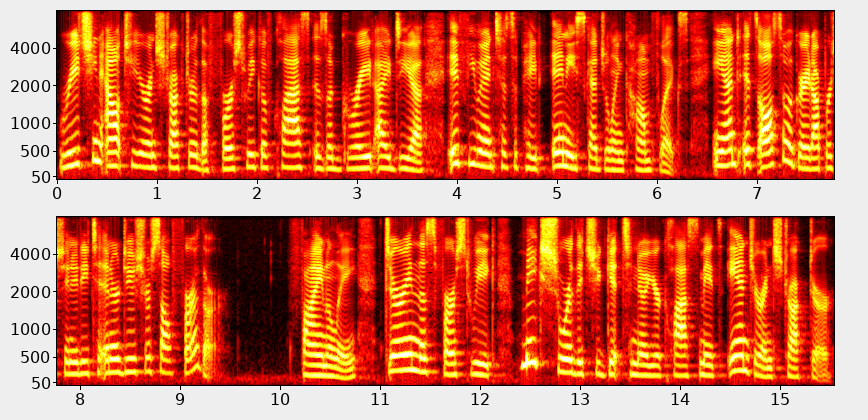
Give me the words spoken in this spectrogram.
reaching out to your instructor the first week of class is a great idea if you anticipate any scheduling conflicts, and it's also a great opportunity to introduce yourself further. Finally, during this first week, make sure that you get to know your classmates and your instructor.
